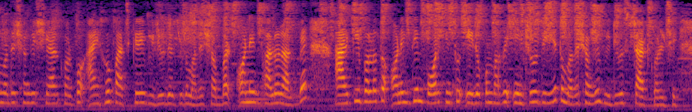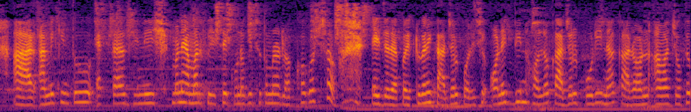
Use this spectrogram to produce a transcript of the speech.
তোমাদের সঙ্গে শেয়ার করব। আই হোপ আজকের এই ভিডিও দেখতে তোমাদের সবার অনেক ভালো লাগবে। আর কি বলো তো অনেক দিন পর কিন্তু এরকমভাবে ইন্ট্রো দিয়ে তোমাদের সঙ্গে ভিডিও স্টার্ট করেছি। আর আমি কিন্তু একটা জিনিস মানে আমার ফেসে কোনো কিছু তোমরা লক্ষ্য করছ? এই যে দেখো, একটুখানি কাজল পরেছি। অনেক দিন হলো কাজল পরি না, কারণ আমার চোখে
